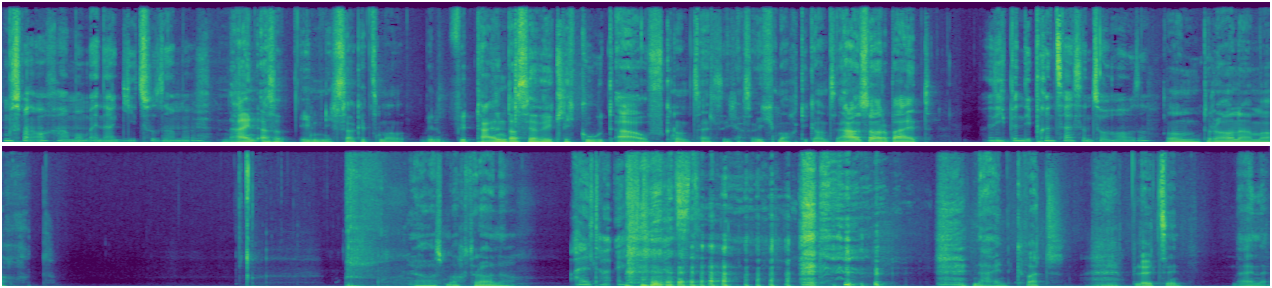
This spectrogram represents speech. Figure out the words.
muss man auch haben, um Energie zu sammeln. Nein, also eben, ich sage jetzt mal, wir, wir teilen das ja wirklich gut auf, grundsätzlich. Also ich mache die ganze Hausarbeit Also ich bin die Prinzessin zu Hause. und Rana macht. Ja, was macht Rana? Alter, echt jetzt? Nein, Quatsch. Blödsinn. Nein, nein.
